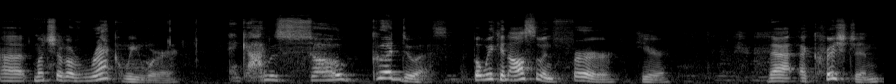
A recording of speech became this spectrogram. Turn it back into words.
uh, much of a wreck we were. And God was so good to us. But we can also infer here that a Christian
